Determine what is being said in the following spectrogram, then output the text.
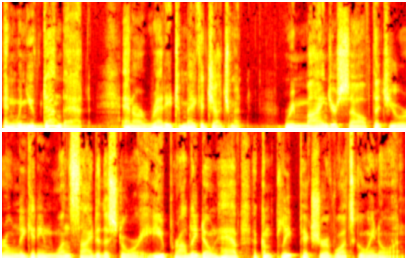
And when you've done that and are ready to make a judgment, remind yourself that you are only getting one side of the story. You probably don't have a complete picture of what's going on.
